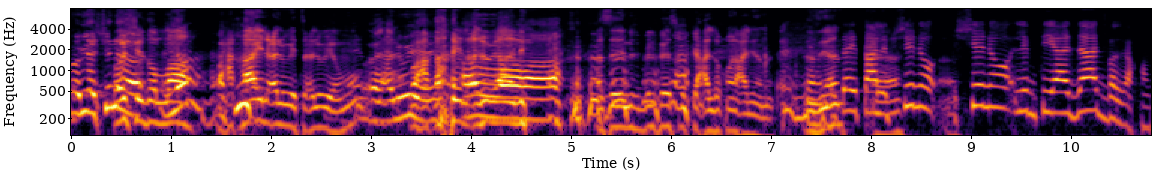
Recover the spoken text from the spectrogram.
ويا شنو؟ اشهد الله. لا، وحقائل علوية علوية مو؟ علوية. وحقائل علوية. الله. يعني هسه بالفيسبوك يعلقون علينا. زين؟ سيد طالب آه. شنو شنو الامتيازات بالرقم؟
